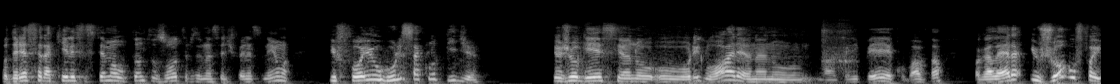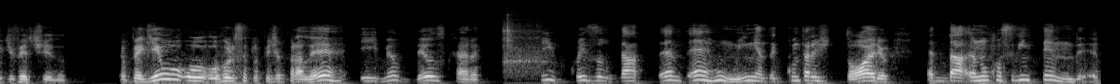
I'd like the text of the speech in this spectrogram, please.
Poderia ser aquele sistema ou tantos outros e não ser diferença nenhuma, que foi o Rule Cyclopedia. Eu joguei esse ano o Origlória, né, no, na PNP, com o Bob e tal, com a galera, e o jogo foi divertido. Eu peguei o, o, o Rule Cyclopedia para ler e, meu Deus, cara, que coisa da, é, é ruim, é contraditório, é da, eu não consigo entender,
